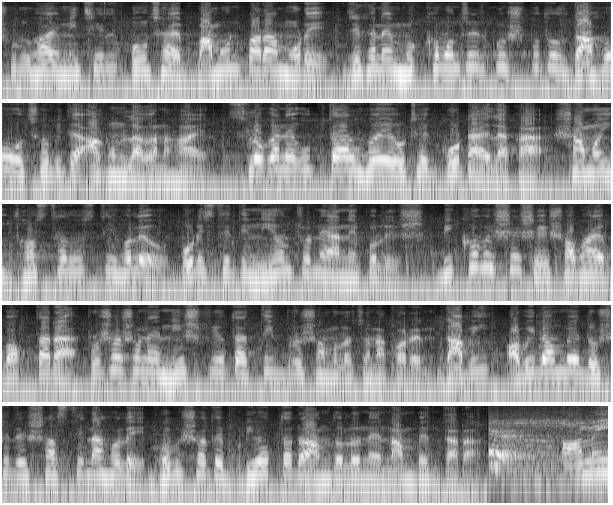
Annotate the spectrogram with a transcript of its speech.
শুরু হয় মিছিল, পৌঁছায় বামনপাড়া মোড়ে, যেখানে মুখ্যমন্ত্রীর কুশপুতুল দাহ ও ছবিতে আগুন লাগানো হয়। স্লোগানে উত্তাল হয়ে ওঠে গোটা এলাকা। সাময়িক ধস্তাধস্তি হলেও পরিস্থিতি নিয়ন্ত্রণে আনে পুলিশ। বিক্ষোভের শেষে সভায় বক্তারা প্রশাসনের নিষ্ক্রিয়তার তীব্র সমালোচনা করেন। দাবি, অবিলম্বে দোষীদের শাস্তি না হলে ভবিষ্যতে বৃহত্তর আন্দোলনে নামবেন তারা। আমি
